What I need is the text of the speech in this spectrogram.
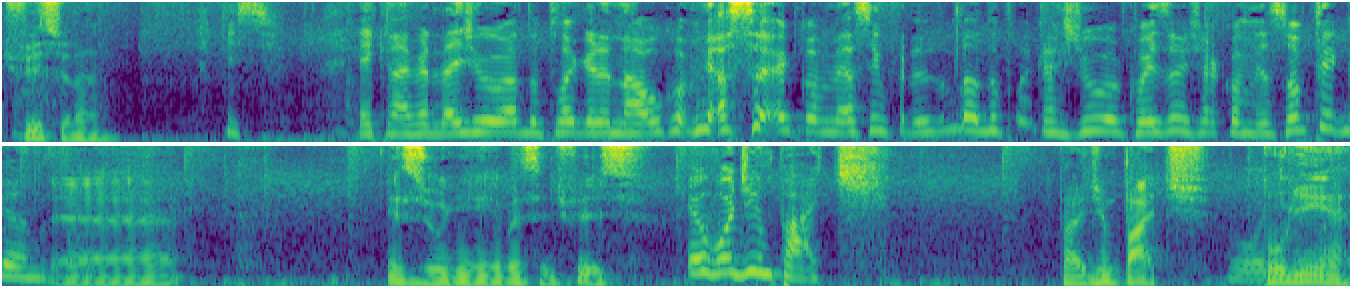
Difícil, né? Difícil. É que na verdade a dupla Grenal começa, começa enfrentando a dupla Caju, a coisa já começou pegando. É. Esse joguinho aí vai ser difícil. Eu vou de empate. Vai de empate. Vou Toguinha.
